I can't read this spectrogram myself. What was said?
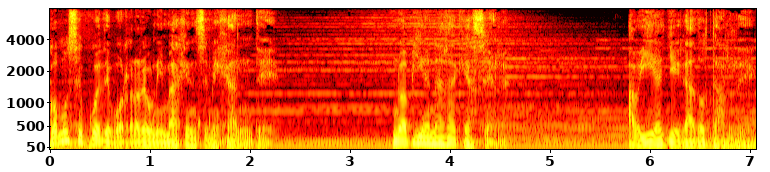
¿Cómo se puede borrar una imagen semejante? No había nada que hacer. Había llegado tarde.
